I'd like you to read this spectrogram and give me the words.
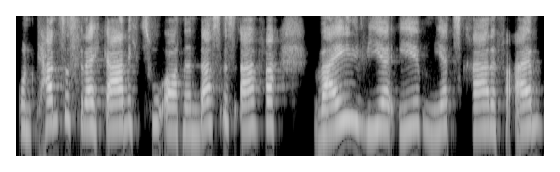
Und kannst es vielleicht gar nicht zuordnen. Das ist einfach, weil wir eben jetzt gerade vor allem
